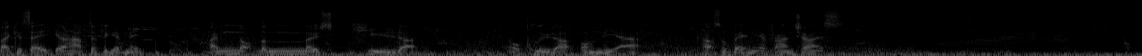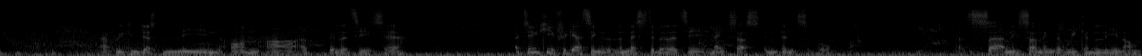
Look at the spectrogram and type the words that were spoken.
Like I say, you'll have to forgive me. I'm not the most queued up or clued up on the uh, Castlevania franchise. If we can just lean on our abilities here. I do keep forgetting that the mist ability makes us invincible. That's certainly something that we can lean on.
